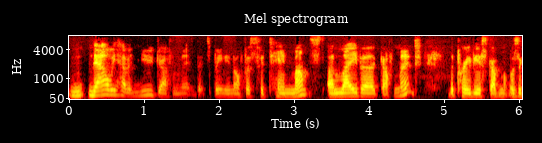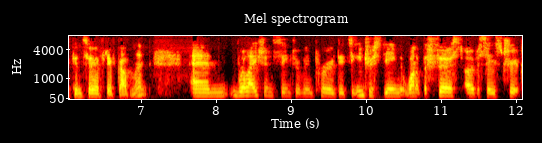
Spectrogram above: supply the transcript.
Now we have a new government that's been in office for 10 months, a Labor government. The previous government was a Conservative government. And relations seem to have improved. It's interesting that one of the first overseas trip,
